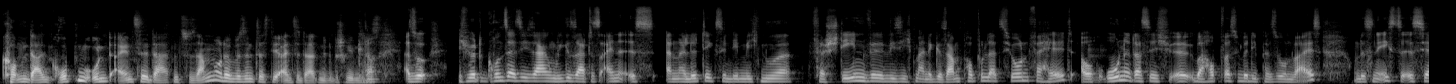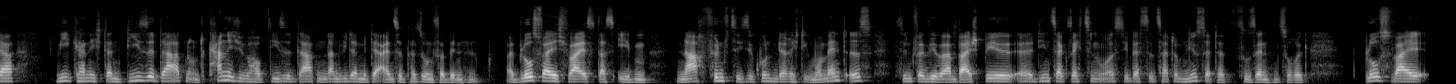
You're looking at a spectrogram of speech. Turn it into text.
Kommen da Gruppen und Einzeldaten zusammen oder sind das die Einzeldaten, die du beschrieben genau. hast? Also ich würde grundsätzlich sagen, wie gesagt, das eine ist Analytics, in dem ich nur verstehen will, wie sich meine Gesamtpopulation verhält, auch mhm. ohne dass ich äh, überhaupt was über die Person weiß. Und das nächste ist ja, wie kann ich dann diese Daten und kann ich überhaupt diese Daten dann wieder mit der Einzelperson verbinden? Weil bloß weil ich weiß, dass eben nach 50 Sekunden der richtige Moment ist, sind wir wie beim Beispiel äh, Dienstag 16 Uhr ist die beste Zeit, um Newsletter zu senden zurück. Bloß weil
